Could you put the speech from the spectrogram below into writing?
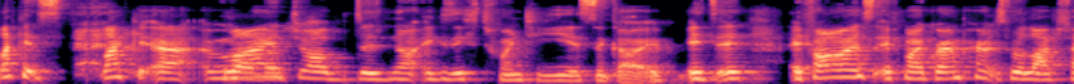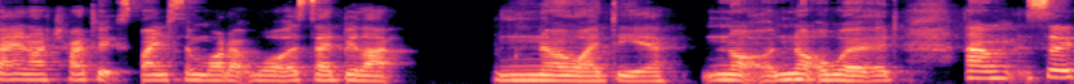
Like, it's like uh, my job did not exist 20 years ago. It's it, if I was, if my grandparents were alive today and I tried to explain to them what it was, they'd be like, no idea. Not not a word. Um, so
